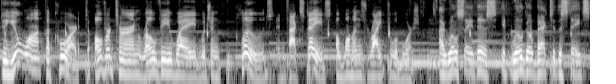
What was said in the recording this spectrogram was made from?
Do you want the court to overturn Roe v. Wade, which includes, in fact, states a woman's right to abortion? I will say this it will go back to the states,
